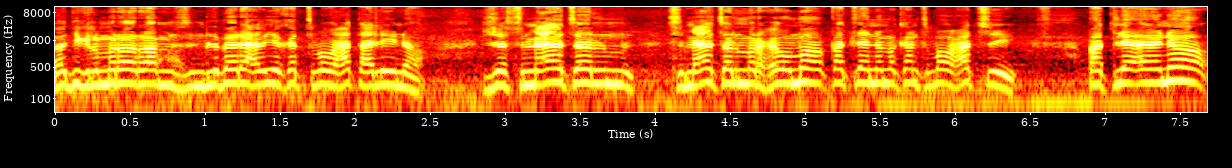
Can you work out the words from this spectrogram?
هذيك المرأة راه من البارح وهي كتبوحط علينا. جا سمعتها سمعتها المرحومة قالت لها أنا ما كنتبوحطش قالت لها أنا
